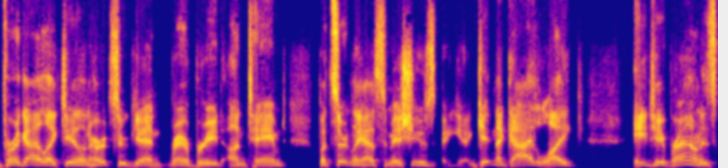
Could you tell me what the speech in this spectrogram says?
for a guy like Jalen Hurts, who again, rare breed, untamed, but certainly has some issues, getting a guy like AJ Brown is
